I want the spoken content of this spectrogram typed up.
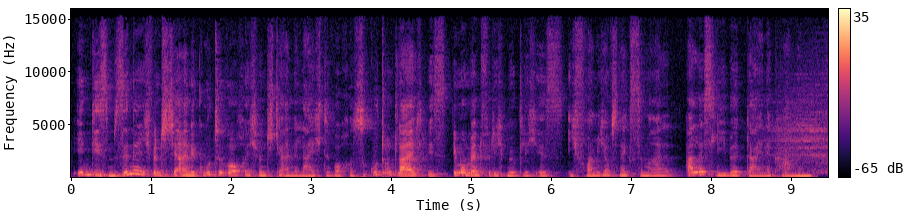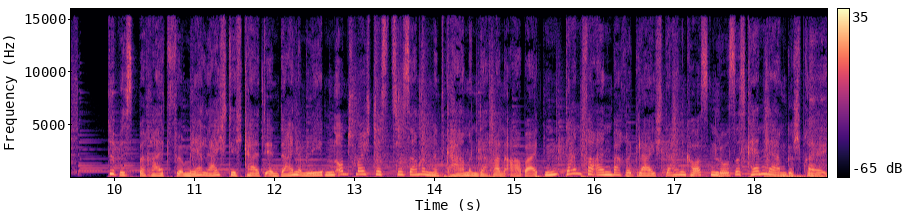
In diesem Sinne, ich wünsche dir eine gute Woche, ich wünsche dir eine leichte Woche, so gut und leicht, wie es im Moment für dich möglich ist. Ich freue mich aufs nächste Mal. Alles Liebe, deine Carmen. Du bist bereit für mehr Leichtigkeit in deinem Leben und möchtest zusammen mit Carmen daran arbeiten? Dann vereinbare gleich dein kostenloses Kennenlerngespräch.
